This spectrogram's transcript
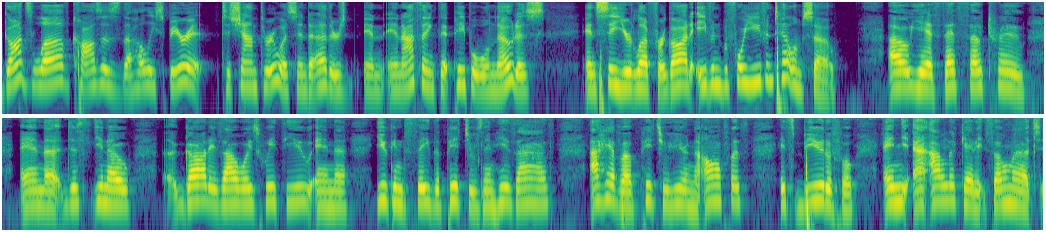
God's love causes the Holy Spirit to shine through us into others, and and I think that people will notice and see your love for God even before you even tell them so. Oh yes, that's so true, and uh, just you know. Uh, God is always with you, and uh, you can see the pictures in His eyes. I have a picture here in the office. It's beautiful, and I look at it so much,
